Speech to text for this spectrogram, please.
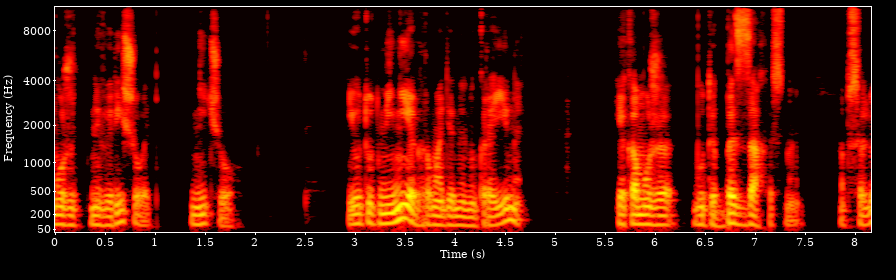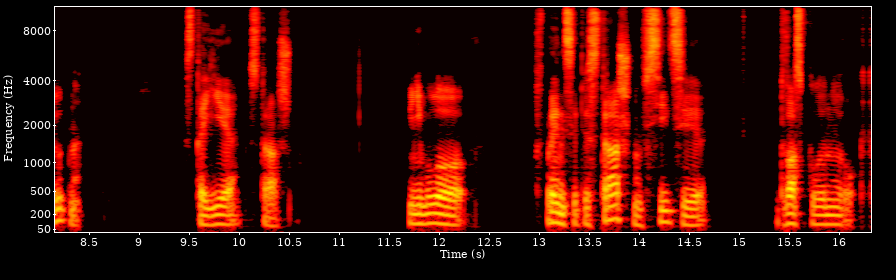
можуть не вирішувати нічого. І отут мені, як громадянин України, яка може бути беззахисною, абсолютно, стає страшно. Мені було, в принципі, страшно всі ці два з половиною роки.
